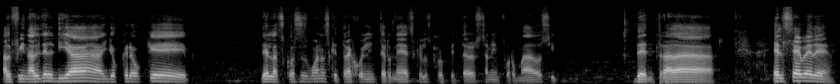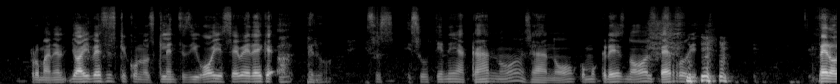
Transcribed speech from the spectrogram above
al final del día, yo creo que de las cosas buenas que trajo el Internet es que los propietarios están informados y de entrada, el CBD, Román, yo hay veces que con los clientes digo, oye, CBD, que, ah, pero eso, eso tiene acá, ¿no? O sea, no, ¿cómo crees? No, el perro. Pero,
